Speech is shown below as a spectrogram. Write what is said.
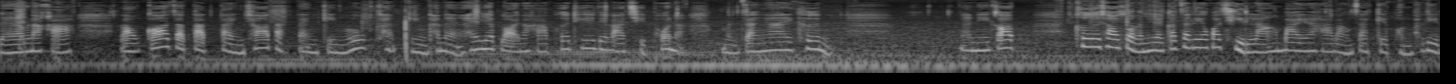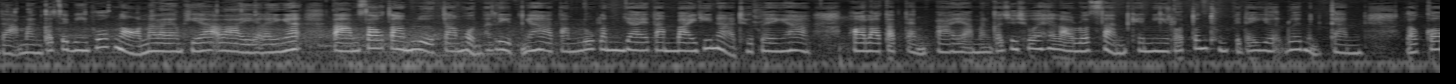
แล้วนะคะ เราก็จะตัดแต่งช่อตัดแต่งกิ่งลูกกิ่งแขนงให้เรียบร้อยนะคะ เพื่อที่เวลาฉีดพ่นอะมันจะง่ายขึ้น อันนี้ก็ คือชาวสวนลำไยก็จะเรียกว่าฉีดล้างใบนะคะ หลังจากเก็บผลผลิตอะมันก็จะมีพวกหนอนแมลงเพี้ยอะไรอะไรเงี้ยตามซอกตามหลืบตามผลผลิตเงี้ยค่ะตามลูกลำไยตามใบที่หนาทึบอะไรเงี้ยค่ะ พอเราตัดแต่งไปอะมันก็จะช่วยให้เราลดสารเคมีลดต้นทุนไปได้เยอะด้วยเหมือนกัน แล้วก็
